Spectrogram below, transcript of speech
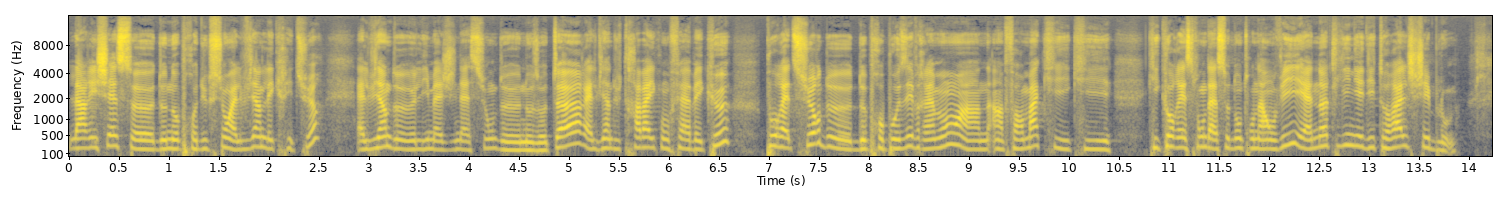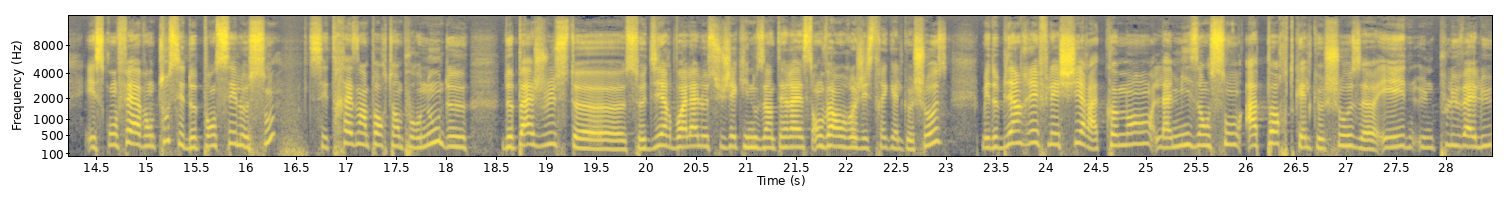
la richesse euh, de nos productions, elle vient de l'écriture, elle vient de l'imagination de nos auteurs, elle vient du travail qu'on fait avec eux pour être sûr de, proposer vraiment un, format qui, qui, qui corresponde à ce dont on a envie et à notre ligne éditoriale chez Bloom. Et ce qu'on fait avant tout, c'est de penser le son. C'est très important pour nous de ne pas juste euh, se dire voilà le sujet qui nous intéresse, on va enregistrer quelque chose, mais de bien réfléchir à comment la mise en son apporte quelque chose euh, et une plus-value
